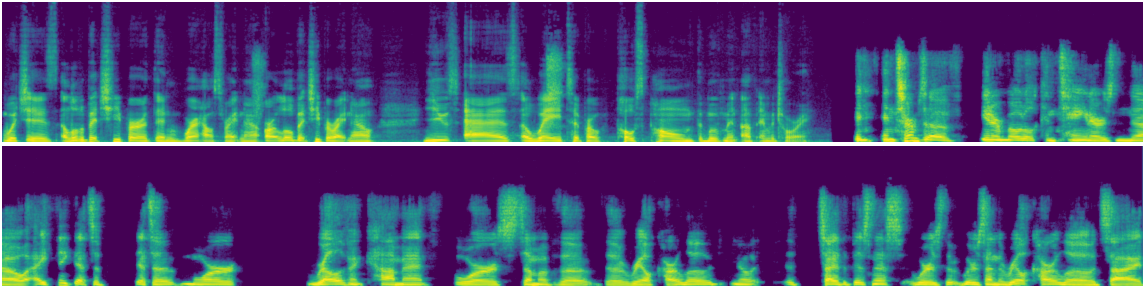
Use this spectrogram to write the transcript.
which is a little bit cheaper than warehouse right now, or a little bit cheaper right now, used as a way to pro- postpone the movement of inventory? In, in terms of intermodal containers, no. I think that's a that's a more relevant comment for some of the the rail carload, you know, side of the business. Whereas the, whereas on the rail carload side,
